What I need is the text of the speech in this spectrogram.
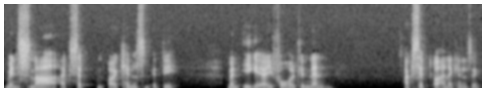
men snarere accepten og erkendelsen af det, man ikke er i forhold til den anden. Accept og anerkendelse. Ikke?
